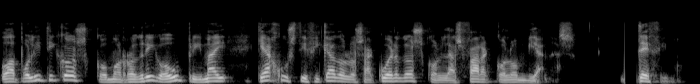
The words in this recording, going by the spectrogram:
o a políticos como Rodrigo Uprimay, que ha justificado los acuerdos con las FARC colombianas. Décimo.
